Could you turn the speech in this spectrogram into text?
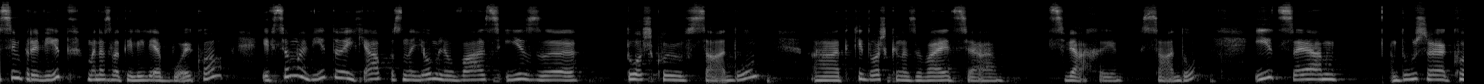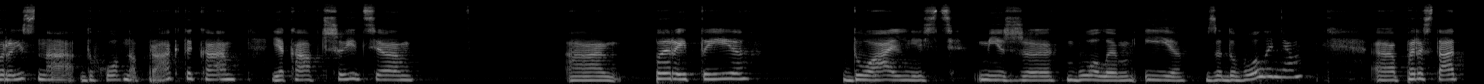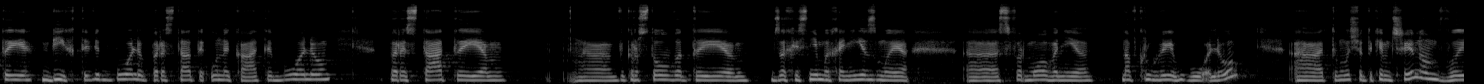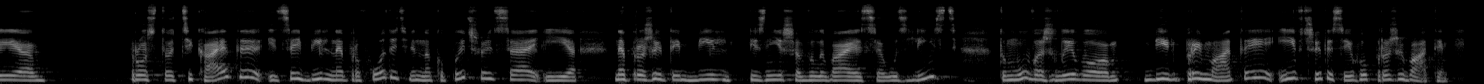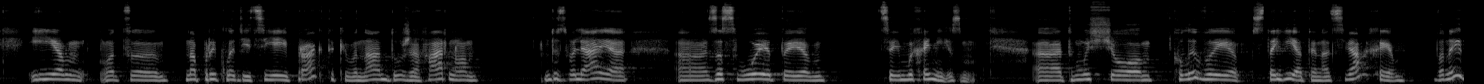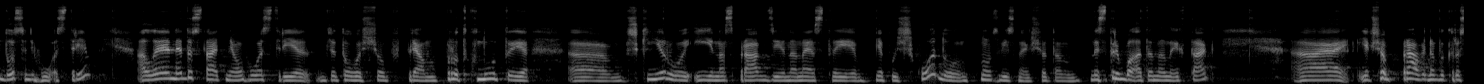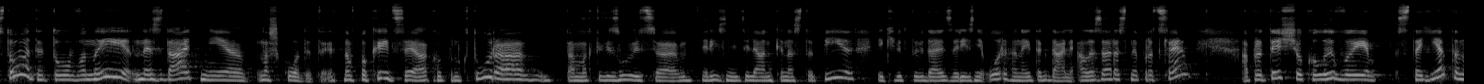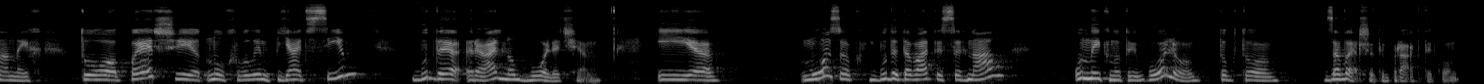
Усім привіт! Мене звати Лілія Бойко, і в цьому відео я познайомлю вас із е, дошкою саду. Такі дошки називаються цвяхи саду, і це дуже корисна духовна практика, яка вчить е, перейти дуальність між болем і задоволенням перестати бігти від болю, перестати уникати болю, перестати е, використовувати захисні механізми, е, сформовані навкруги болю, е, тому що таким чином ви просто тікаєте, і цей біль не проходить, він накопичується, і непрожитий біль пізніше виливається у злість, тому важливо біль приймати і вчитися його проживати. І от е, на прикладі цієї практики вона дуже гарно дозволяє е, засвоїти цей механізм. Е, Тому що коли ви стаєте на цвяхи, вони досить гострі, але недостатньо гострі для того, щоб прям проткнути е, шкіру і насправді нанести якусь шкоду. Ну, звісно, якщо там не стрибати на них, так. Якщо правильно використовувати, то вони не здатні нашкодити. Навпаки, це акупунктура, там активізуються різні ділянки на стопі, які відповідають за різні органи і так далі. Але зараз не про це, а про те, що коли ви стаєте на них, то перші ну, хвилин 5-7 буде реально боляче. І мозок буде давати сигнал уникнути болю, тобто завершити практику.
